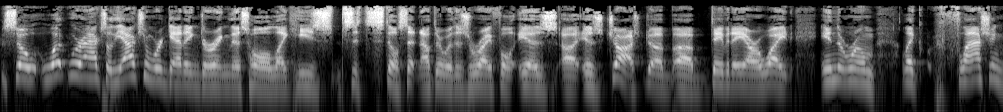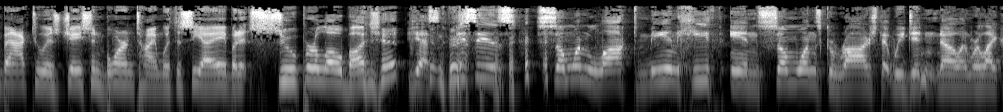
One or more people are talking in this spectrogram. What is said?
So what we're actually the action we're getting during this whole like he's s- still sitting out there with his rifle is uh, is Josh uh, uh, David A R White in the room like flashing back to his Jason Bourne time with the CIA, but it's super low budget. Yes, this is someone locked me and Heath in someone's garage that we didn't know, and we're like,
